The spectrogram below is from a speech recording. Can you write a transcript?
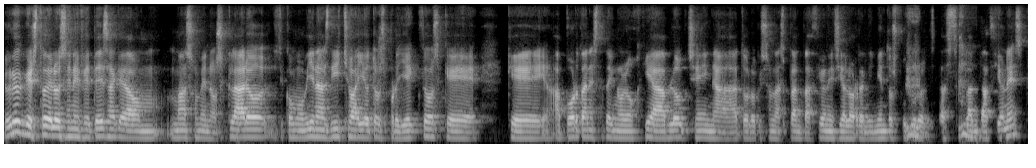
Yo creo que esto de los NFTs ha quedado más o menos claro. Como bien has dicho, hay otros proyectos que, que aportan esta tecnología blockchain a todo lo que son las plantaciones y a los rendimientos futuros de estas plantaciones.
